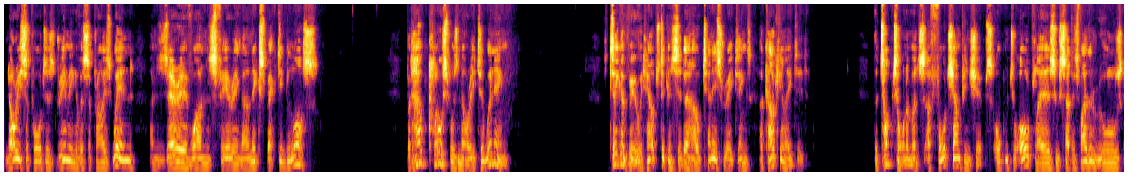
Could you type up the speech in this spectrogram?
Norrie supporters dreaming of a surprise win, and Zverev ones fearing an unexpected loss. But how close was Norrie to winning? To take a view, it helps to consider how tennis ratings are calculated. The top tournaments are four championships open to all players who satisfy the rules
